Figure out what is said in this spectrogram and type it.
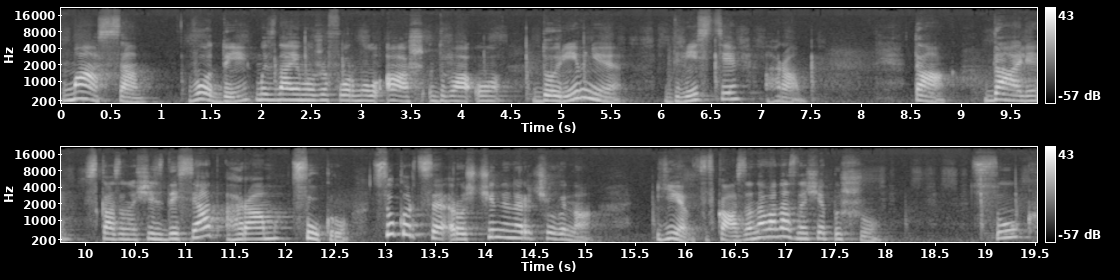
маса води, ми знаємо вже формулу H2O, дорівнює 200 грам. Так, далі сказано 60 грам цукру. Цукор це розчинена речовина. Є вказана вона, значить я пишу цукру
